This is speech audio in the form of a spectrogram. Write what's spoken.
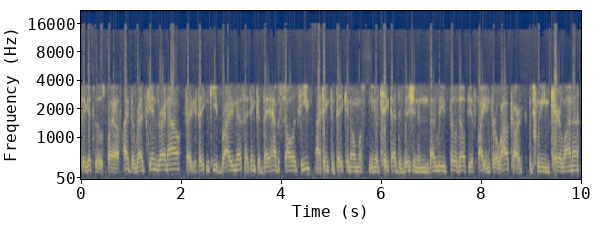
to get to those playoffs. I think the Redskins right now, if they- if they can keep riding this, I think that they have a solid team. I think that they can almost you know take that division and I leave Philadelphia fighting for a wild card between Carolina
